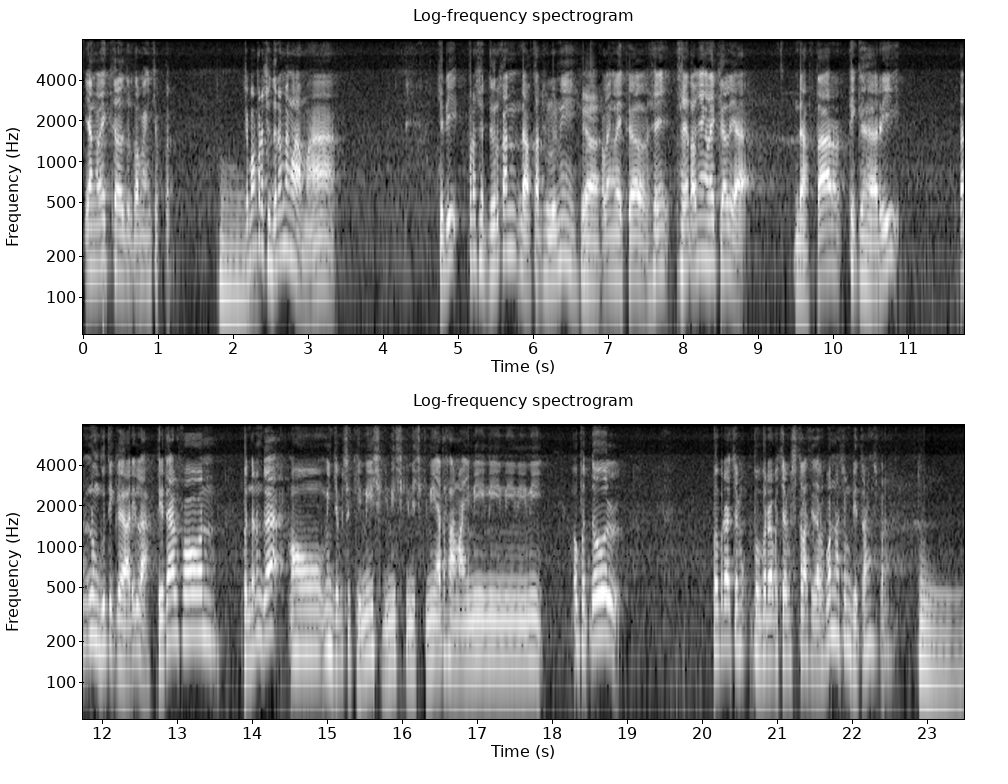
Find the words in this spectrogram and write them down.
yang legal terutama yang cepet Oh. cuma prosedurnya memang lama jadi prosedur kan daftar dulu nih Ya. kalau yang legal saya saya tahunya yang legal ya daftar tiga hari kan nunggu tiga hari lah ditelepon bener nggak mau minjem segini segini segini segini atas nama ini ini ini ini, ini. oh betul beberapa jam beberapa jam setelah ditelepon langsung ditransfer. Oh.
